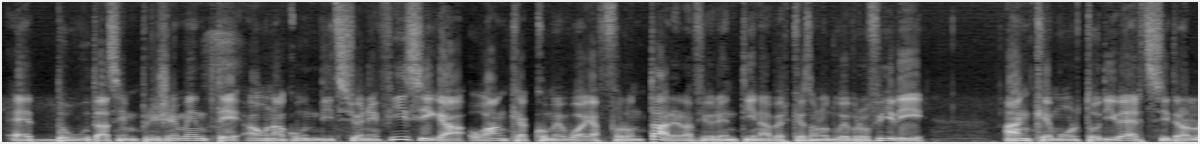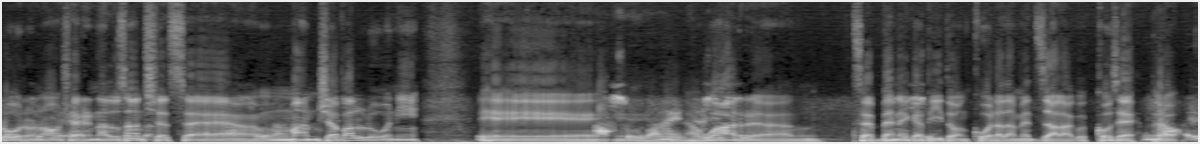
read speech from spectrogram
è dovuta semplicemente a una condizione fisica o anche a come vuoi affrontare la Fiorentina? Perché sono due profili anche molto diversi tra molto loro, no? Cioè Renato Sanchez è un mangiapalloni e. Aguar sì, sì. si è bene capito ancora da mezzala che cos'è. No, però...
